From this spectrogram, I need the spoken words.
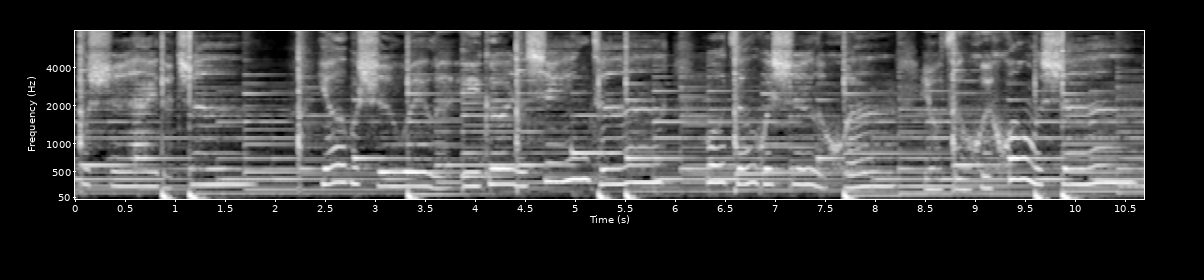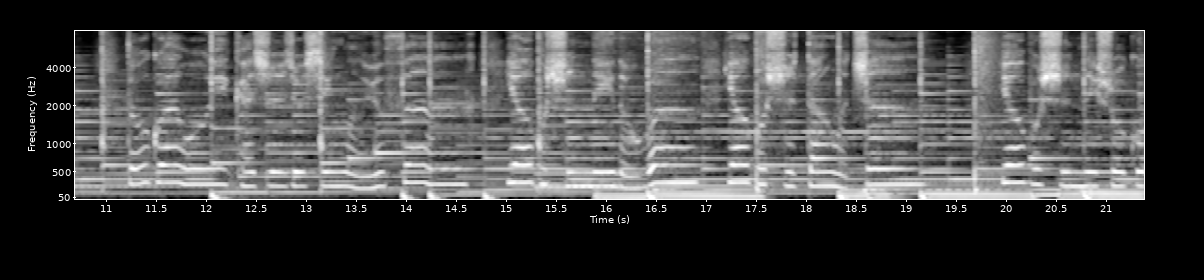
不是爱的真，要不是为了一个人心疼，我怎会失了魂，又怎会慌了神？都怪我一开始就信了缘分。要不是你的吻，要不是当了真，要不是你说过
